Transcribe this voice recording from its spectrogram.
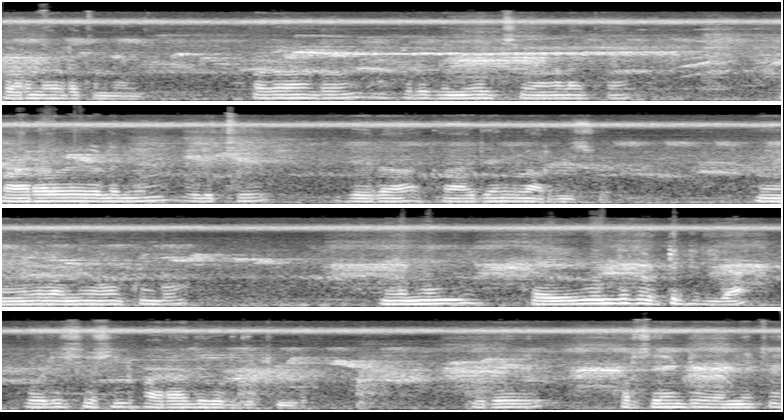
തുറന്നു കിടക്കുന്നുണ്ട്. അതുകൊണ്ട് ഒരു പിൻവലിച്ച് ഞങ്ങളൊക്കെ ഭാരവാഹികളിൽ നിന്നും വിളിച്ച് കാര്യങ്ങൾ അറിയിച്ചു. ഞങ്ങൾ വന്ന് നോക്കുമ്പോൾ ഞങ്ങളൊന്നും കൈകൊണ്ട് തൊട്ടിട്ടില്ല. പോലീസ് സ്റ്റേഷനിൽ പരാതി കൊടുത്തിട്ടുണ്ട്. ഒരു കുറച്ച് കഴിഞ്ഞിട്ട് വന്നിട്ട്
